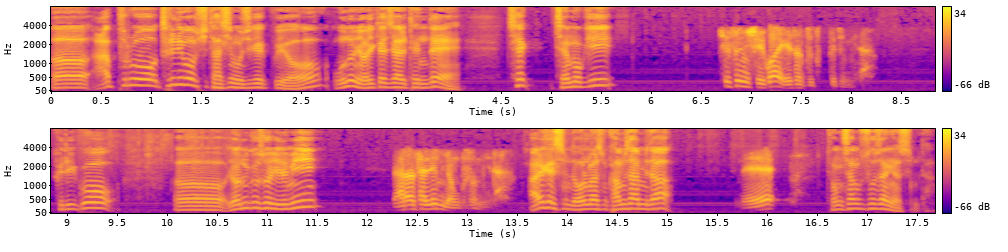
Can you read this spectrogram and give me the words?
어, 앞으로 틀림없이 다시 모시겠고요. 오늘 여기까지 할 텐데 책 제목이 최순실과 예산 도둑들입니다. 그리고 어, 연구소 이름이 나라 살림 연구소입니다. 알겠습니다. 오늘 말씀 감사합니다. 네. 정창수 소장이었습니다.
